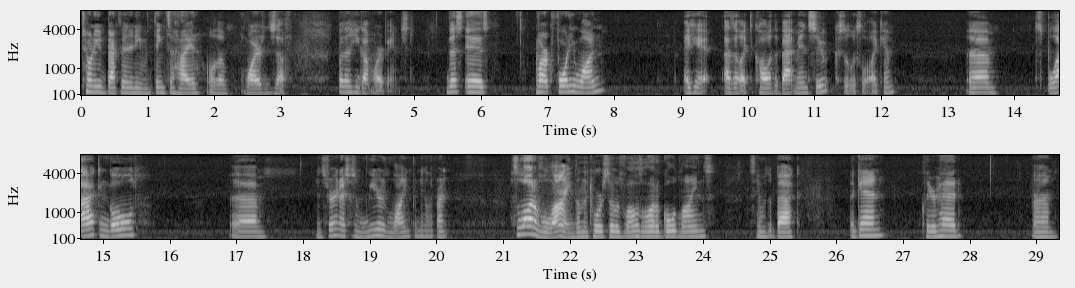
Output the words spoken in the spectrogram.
Tony back then didn't even think to hide all the wires and stuff. But then he got more advanced. This is Mark 41, aka, as I like to call it, the Batman suit, because it looks a lot like him. Um, it's black and gold. Um, it's very nice. Has some weird line printing on the front. Has a lot of lines on the torso as well. Has a lot of gold lines. Same with the back. Again, clear head. Um,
